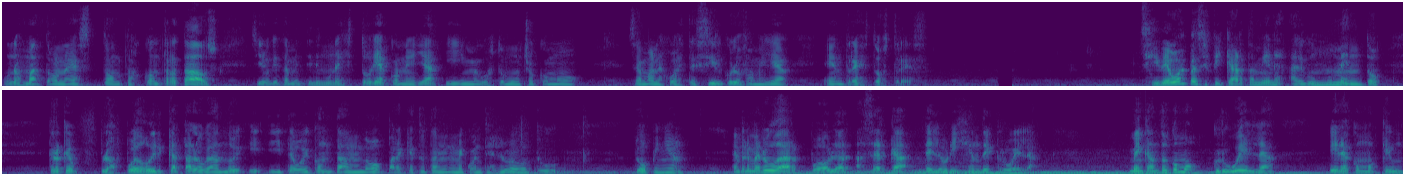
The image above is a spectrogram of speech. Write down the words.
unos matones tontos contratados, sino que también tienen una historia con ella y me gustó mucho cómo se manejó este círculo familiar entre estos tres. Si debo especificar también algún momento, creo que los puedo ir catalogando y, te voy contando para que tú también me cuentes luego tu, tu opinión. En primer lugar, puedo hablar acerca del origen de Cruella. Me encantó como Cruella era como que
